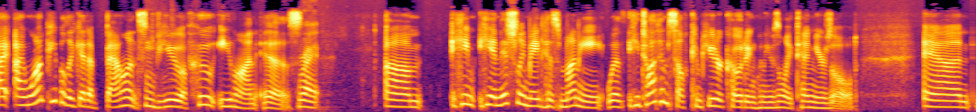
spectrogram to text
I, I want people to get a balanced view of who Elon is. Right. Um, he he initially made his money with he taught himself computer coding when he was only 10 years old and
